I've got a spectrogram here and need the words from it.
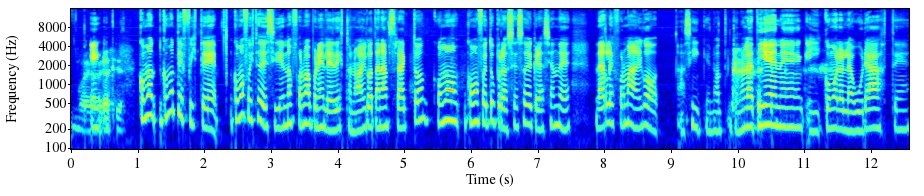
bueno, gracias. ¿cómo, ¿Cómo te fuiste, cómo fuiste decidiendo forma ponerle de esto, no? Algo tan abstracto. ¿Cómo, cómo fue tu proceso de creación de darle forma a algo así, que no, que no la tiene, y cómo lo laburaste?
